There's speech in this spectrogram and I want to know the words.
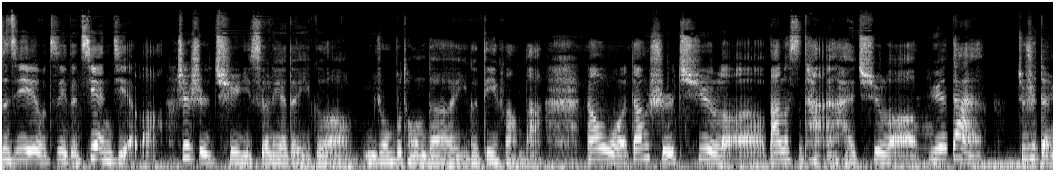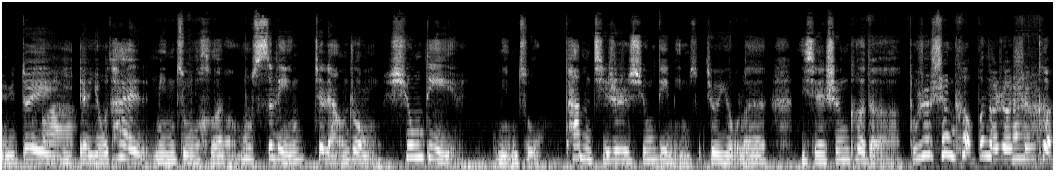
自己也有自己的见解了。这是去以色列的一个与众不同的一个地方吧。然后我当时去了巴勒斯坦，还去了约旦。就是等于对呃犹太民族和穆斯林这两种兄弟民族，他们其实是兄弟民族，就有了一些深刻的，不是深刻，不能说深刻，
